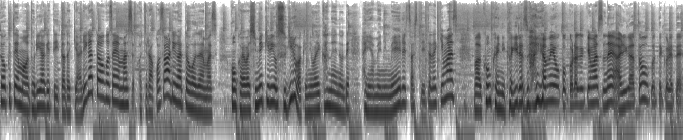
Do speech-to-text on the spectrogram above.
トークテーマを取り上げていただきありがとうございます。こちらこそありがとうございます。今回は締め切りを過ぎるわけにはいかないので早めにメールさせていただきます。まあ今回に限らず早めを心がけますね。ありがとう送ってくれて。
